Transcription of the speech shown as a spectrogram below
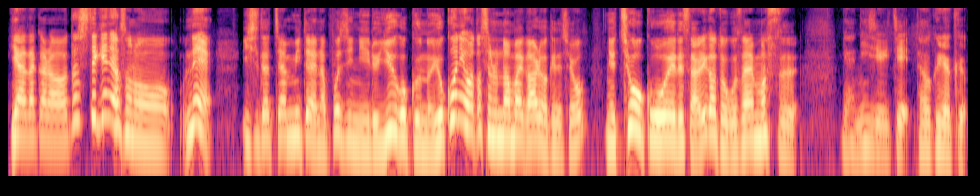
いや、だから私的にはその、ね、石田ちゃんみたいなポジにいるゆうごくんの横に私の名前があるわけでしょいや、超光栄です。ありがとうございます。いや、21、トーク力。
